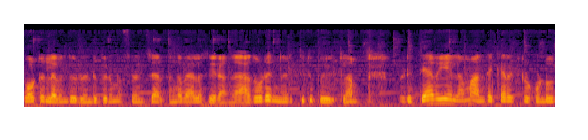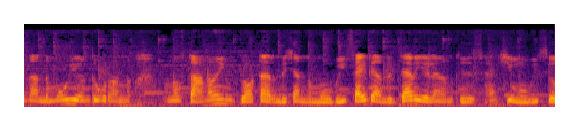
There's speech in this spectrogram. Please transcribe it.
ஹோட்டலில் வந்து ரெண்டு பேருமே ஃப்ரெண்ட்ஸாக இருக்காங்க வேலை செய்கிறாங்க அதோட நிறுத்திட்டு போயிருக்கலாம். பட் தேவையே இல்லாமல் அந்த கேரக்டர் கொண்டு வந்து அந்த மூவி வந்து ஒரு ஒன் ஆஃப் த அனோயிங் ப்ளாட்டாக இருந்துச்சு அந்த மூவி சைடு அந்த தேவையில்லை நமக்கு இது சாங்ஷி மூவி ஸோ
